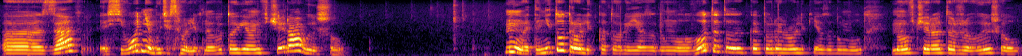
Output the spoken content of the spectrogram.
э, за... сегодня будет ролик, но в итоге он вчера вышел. Ну, это не тот ролик, который я задумывал. Вот это, который ролик я задумывал. Но вчера тоже вышел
